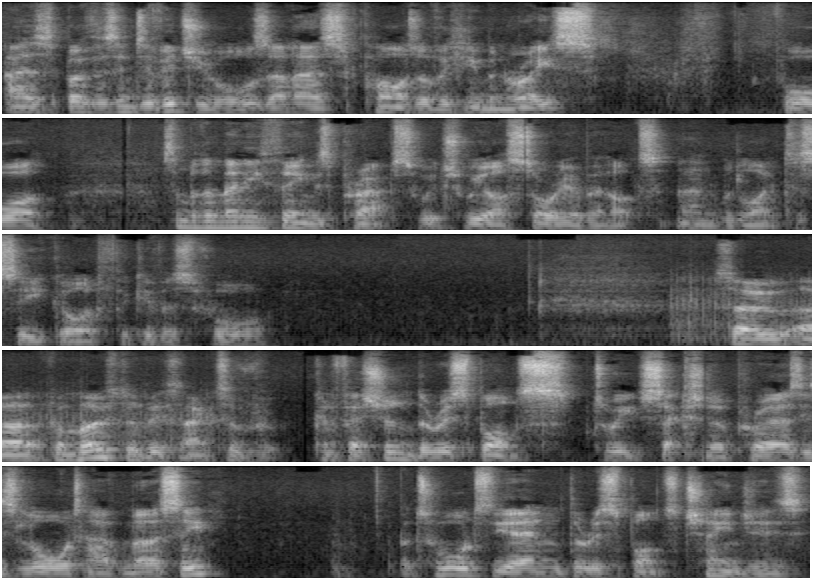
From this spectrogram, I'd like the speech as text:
as both as individuals and as part of the human race for some of the many things perhaps which we are sorry about and would like to see God forgive us for. So, uh, for most of this act of confession, the response to each section of prayers is Lord, have mercy. But towards the end, the response changes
